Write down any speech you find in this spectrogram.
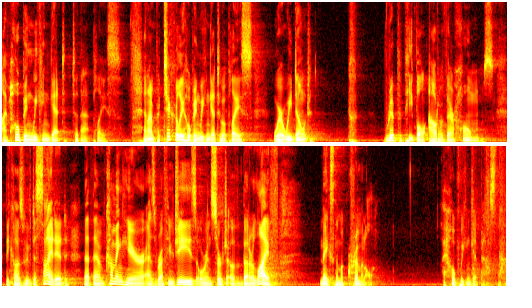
I'm hoping we can get to that place. And I'm particularly hoping we can get to a place where we don't rip people out of their homes because we've decided that them coming here as refugees or in search of a better life makes them a criminal. I hope we can get past that.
